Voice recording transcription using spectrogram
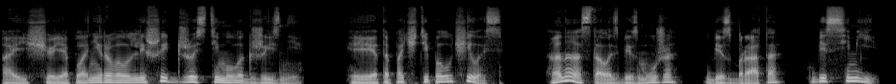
А еще я планировал лишить Джо стимула к жизни. И это почти получилось. Она осталась без мужа, без брата, без семьи.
